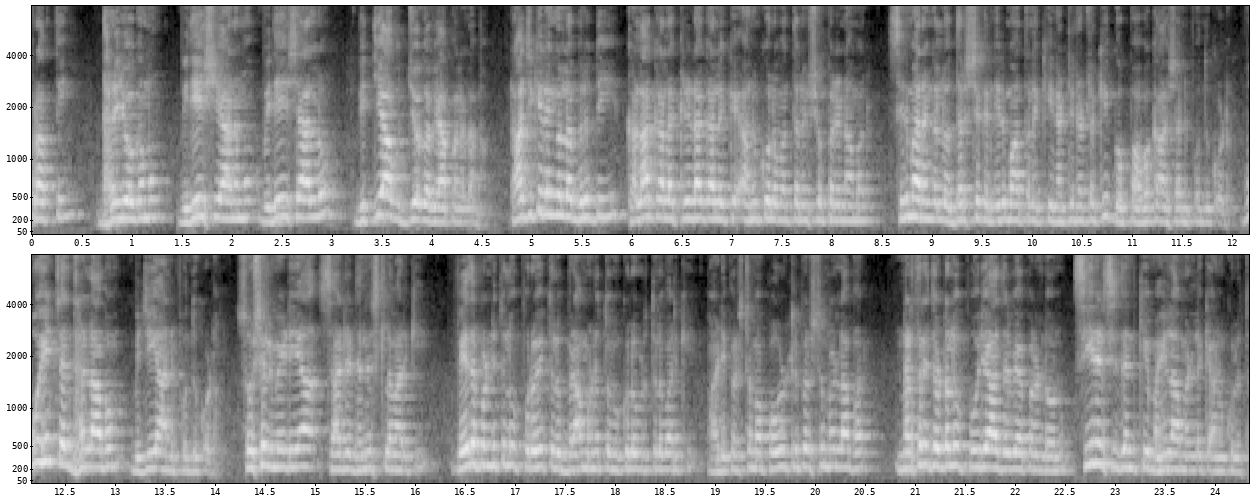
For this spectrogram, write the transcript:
ప్రాప్తి ధనయోగము విదేశీయానము విదేశాల్లో విద్యా ఉద్యోగ వ్యాపార లాభం. రాజకీయ రంగంలో అభివృద్ధి కళాకారుల క్రీడాకారులకి అనుకూలవంతమైన శుభపరిణామాలు. సినిమా రంగంలో దర్శక నిర్మాతలకి నటినట్లకి గొప్ప అవకాశాన్ని పొందుకోవడం. ఊహించని ధనలాభం విజయాన్ని పొందుకోవడం. సోషల్ మీడియా సాటి జర్నలిస్టుల వారికి వేద పండితులు పురోహితులు బ్రాహ్మణత్వం కులవృత్తుల వారికి పాడి పరిశ్రమ పౌల్ట్రీ పరిశ్రమ లాభాలు. నర్సరీ తోటలు పూజా వ్యాపారంలోను సీనియర్ సిటిజన్కి మహిళా మండలికి అనుకూలత.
